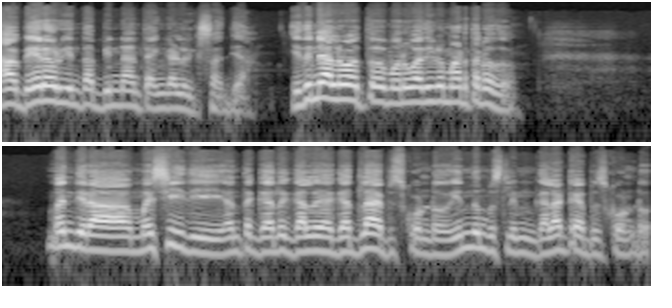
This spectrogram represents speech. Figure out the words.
ನಾವು ಬೇರೆಯವ್ರಿಗಿಂತ ಭಿನ್ನ ಅಂತ ಹೆಂಗೆ ಹೇಳಲಿಕ್ಕೆ ಸಾಧ್ಯ? ಇದನ್ನೇ ಅಲ್ವತ್ತು ಮನುವಾದಿಗಳು ಮಾಡ್ತಾರೋದು ಮಂದಿರ, ಮಸೀದಿ ಅಂತ ಗದ, ಗಲ ಗದ್ದಲ ಹಬ್ಬಿಸ್ಕೊಂಡು ಹಿಂದೂ, ಮುಸ್ಲಿಂ ಗಲಾಟೆ ಹಬ್ಬಿಸ್ಕೊಂಡು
